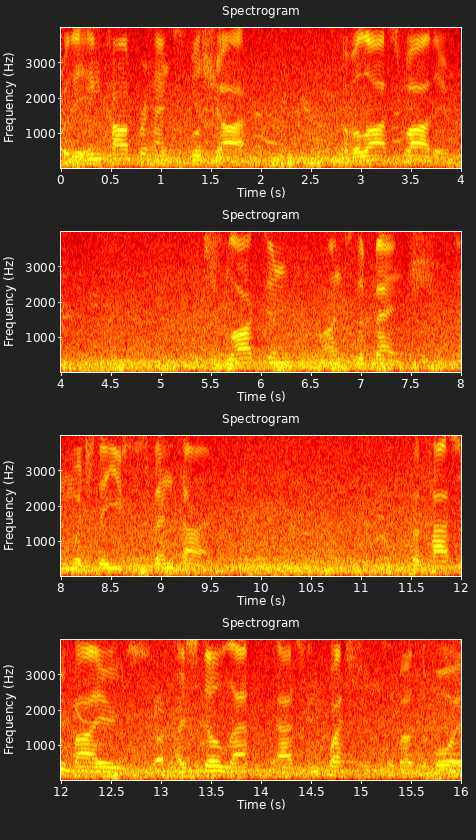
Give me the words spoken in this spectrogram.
or the incomprehensible shock of a lost father, which has locked him onto the bench in which they used to spend time. But passerbyers are still left asking questions about the boy.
